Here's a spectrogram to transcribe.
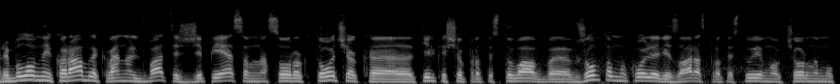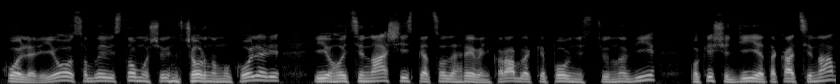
Риболовний кораблик В020 з GPS на 40 точок. Е, Тільки що протестував е, в жовтому кольорі. Зараз протестуємо в чорному кольорі. Його особливість в тому, що він в чорному кольорі і його ціна 6500 гривень. Кораблики повністю нові. Поки що діє така ціна,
